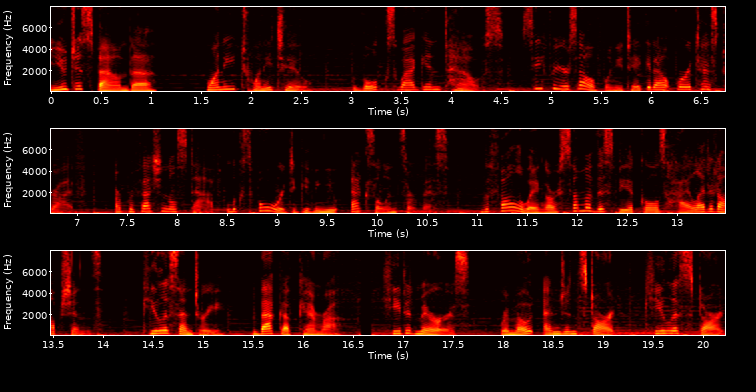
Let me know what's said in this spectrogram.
You just found the 2022 Volkswagen Taos. See for yourself when you take it out for a test drive. Our professional staff looks forward to giving you excellent service. The following are some of this vehicle's highlighted options. Keyless entry, backup camera, heated mirrors, remote engine start, keyless start,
